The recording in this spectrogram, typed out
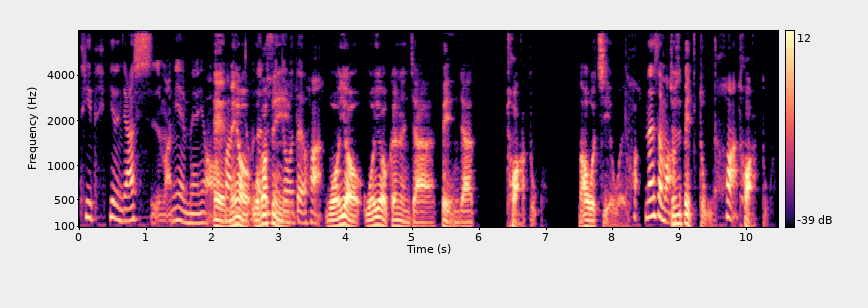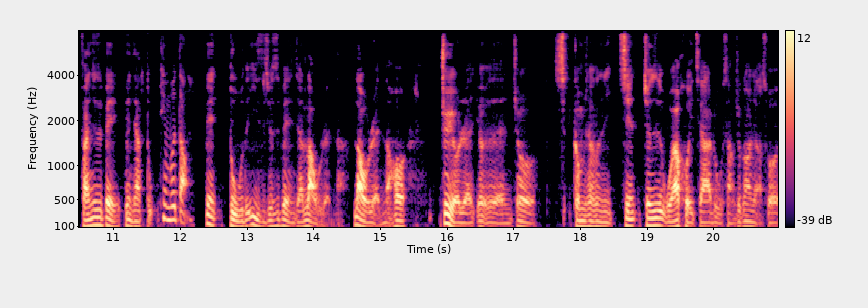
替替人家死吗？你也没有。哎没有我告诉你跟我对话，我有我有跟人家被人家跨赌，然后我解围，那什么就是被堵话跨赌，反正就是被被人家堵。听不懂。被堵的意思就是被人家闹人啊，闹人，然后就有人有的人就跟我们讲说，你先就是我要回家的路上，就跟我讲说，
